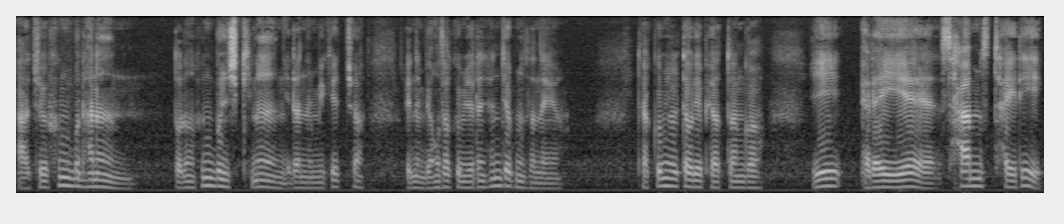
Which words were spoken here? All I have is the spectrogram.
아주 흥분하는 또는 흥분시키는 이런 의미겠죠. 여기는 명사 꾸미는 현재 분사네요. 자, 꾸밀 때 우리 배웠던 거. 이 LA의 삶 스타일이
